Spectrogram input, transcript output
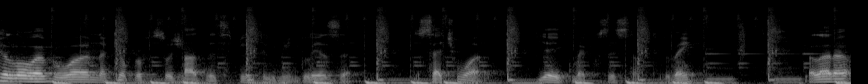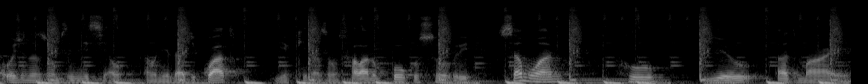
Hello everyone, aqui é o professor Jado da disciplina de língua inglesa do sétimo ano. E aí, como é que vocês estão? Tudo bem? Galera, hoje nós vamos iniciar a unidade 4 e aqui nós vamos falar um pouco sobre someone who you admire.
